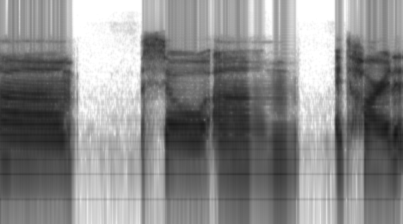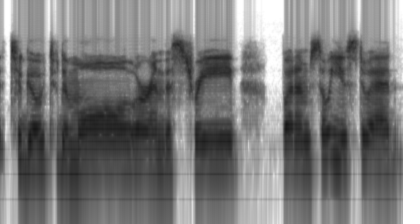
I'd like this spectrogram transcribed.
Um so um it's hard to go to the mall or in the street but I'm so used to it.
